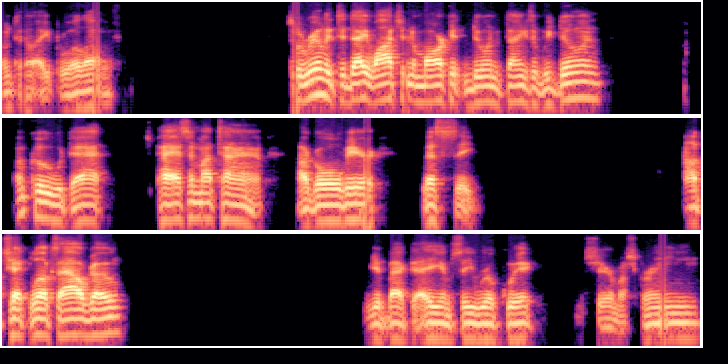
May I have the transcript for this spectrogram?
until April 11th. So really today, watching the market and doing the things that we're doing, I'm cool with that. It's passing my time. I'll go over here. Let's see. I'll check Lux Algo. Get back to AMC real quick. Share my screen.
